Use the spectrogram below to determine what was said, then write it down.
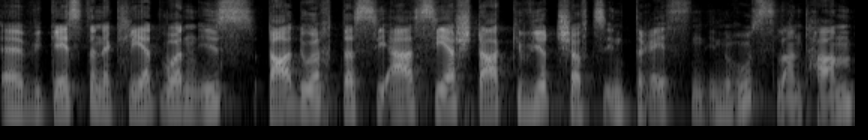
äh, wie gestern erklärt worden ist, dadurch, dass sie auch sehr starke Wirtschaftsinteressen in Russland haben,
